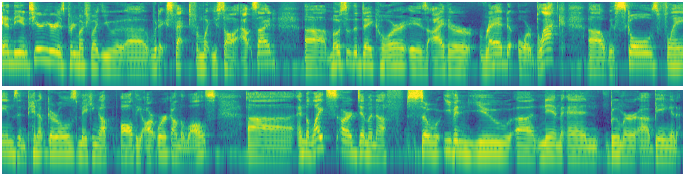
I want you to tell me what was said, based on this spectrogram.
and the interior is pretty much what you uh, would expect from what you saw outside. Uh, most of the decor is either red or black, uh, with skulls, flames, and pinup girls making up all the artwork on the walls. Uh, and the lights are dim enough, so even you, uh, Nim, and Boomer, uh, being an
